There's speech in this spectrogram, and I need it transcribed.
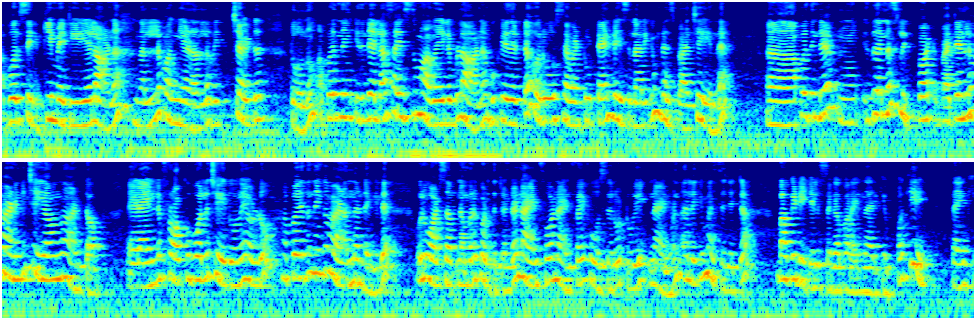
അപ്പൊ ഒരു സിൽക്കി മെറ്റീരിയൽ ആണ്. നല്ല ഭംഗിയാണ്. നല്ല റിച്ച് ആയിട്ട് തോന്നും. അപ്പൊ ഇതിന്റെ എല്ലാ സൈസും അവൈലബിൾ ആണ്. ബുക്ക് ചെയ്തിട്ട് ഒരു സെവൻ ടു ടെൻ ഡേയ്സിലായിരിക്കും ഡെസ്പാച്ച് ചെയ്യുന്നത് അപ്പൊ ഇതിന്റെ ഇത് തന്നെ സ്ലിറ്റ് പാറ്റേണിൽ വേണമെങ്കിൽ ചെയ്യാവുന്നതാണ് കേട്ടോ ലൈനിൽ ഫ്രോക്ക് പോലെ ചെയ്തു എന്നേ ഉള്ളൂ. അപ്പൊ ഇത് നിങ്ങൾക്ക് വേണമെന്നുണ്ടെങ്കിൽ ഒരു വാട്സാപ്പ് നമ്പർ കൊടുത്തിട്ടുണ്ട്. Nine four nine five four zero two eight nine one അതിലേക്ക് മെസ്സേജ് ഇട്ടാൽ ബാക്കി ഡീറ്റെയിൽസ് ഒക്കെ പറയുന്നതായിരിക്കും. ഓക്കെ താങ്ക്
